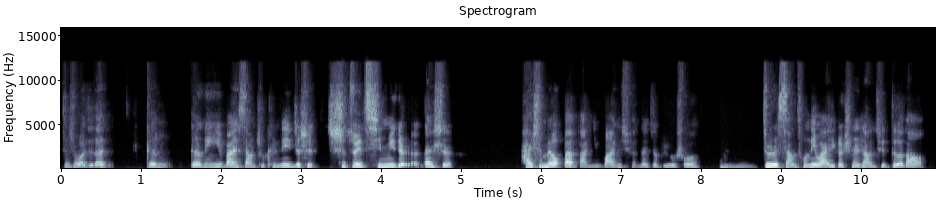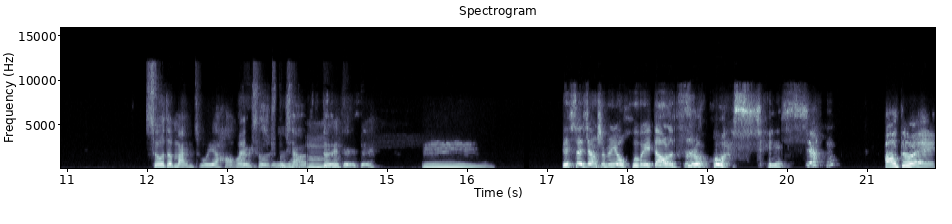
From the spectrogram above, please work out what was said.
就是我觉得跟跟另一半相处肯定就是是最亲密的人，但是还是没有办法，你完全的就比如说，嗯。就是想从另外一个身上去得到所有的满足也好，或者所满足说想，嗯对。对对，嗯，哎，所以这样是不是又回到了自我形象？哦对，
